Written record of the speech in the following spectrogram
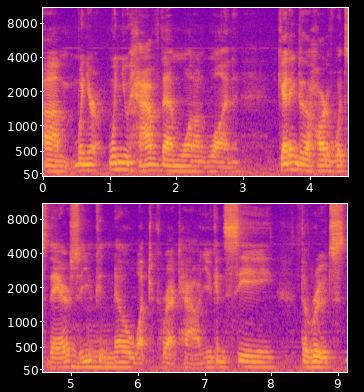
Um, when you're when you have them one on one, getting to the heart of what's there, so you can know what to correct how. You can see the roots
